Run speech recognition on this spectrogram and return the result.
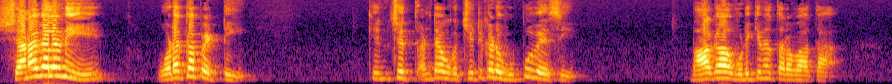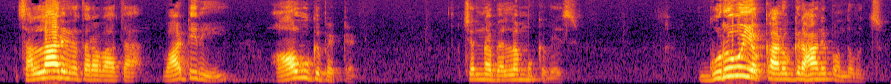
శనగలని ఉడకపెట్టి కించిత్ అంటే ఒక చిటికడ ఉప్పు వేసి బాగా ఉడికిన తర్వాత చల్లారిన తర్వాత వాటిని ఆవుకు పెట్టండి. చిన్న బెల్లం ముక్క వేసి. గురువు యొక్క అనుగ్రహాన్ని పొందవచ్చు.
